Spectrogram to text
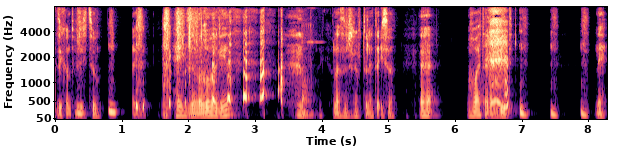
Sie kommt auf dich zu. Hey, sollen wir rübergehen? Lass uns schnell auf Toilette. Ich so, äh, mach weiter, dein Beat. Nee.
